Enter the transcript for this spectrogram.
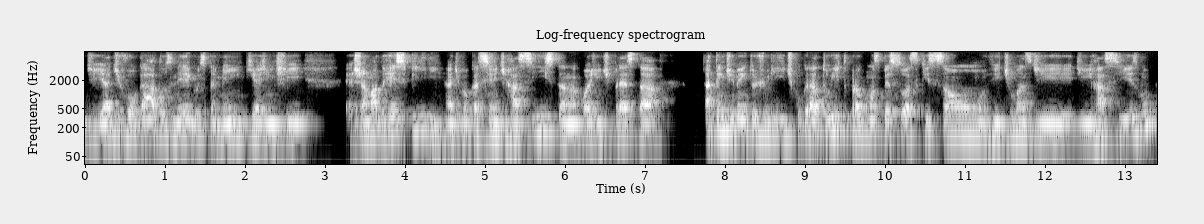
de advogados negros também, que a gente é chamado Respire Advocacia Antirracista, na qual a gente presta atendimento jurídico gratuito para algumas pessoas que são vítimas de, de racismo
